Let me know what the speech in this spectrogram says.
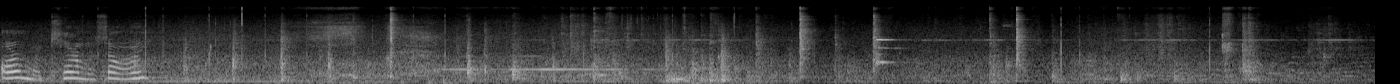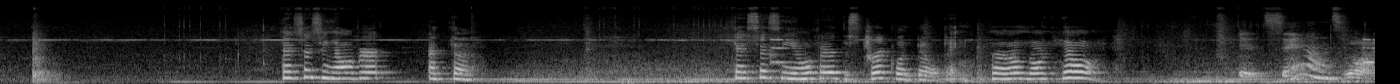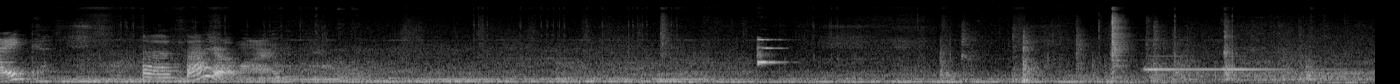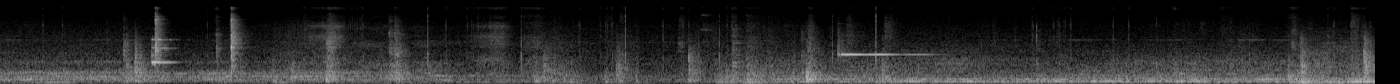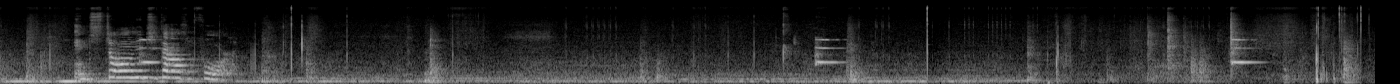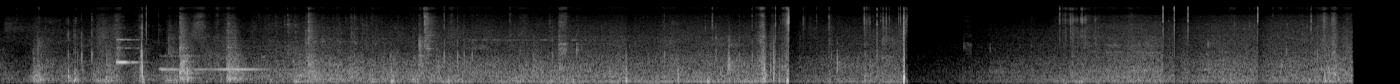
all my cameras on. This is the elevator at the, this is the elevator at the Strickland building, around on Hill. It sounds like a fire alarm. installed in 2004.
